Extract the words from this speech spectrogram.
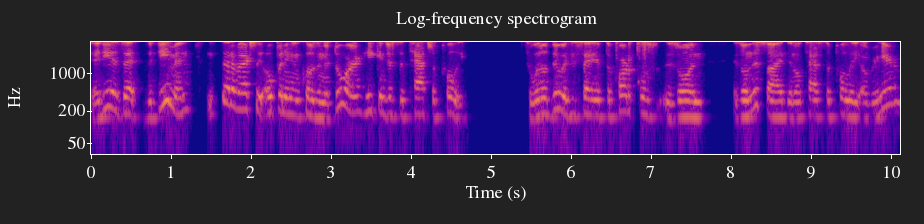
The idea is that the demon, instead of actually opening and closing a door, he can just attach a pulley. So what he'll do is he say if the particles is on is on this side, then he'll attach the pulley over here.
